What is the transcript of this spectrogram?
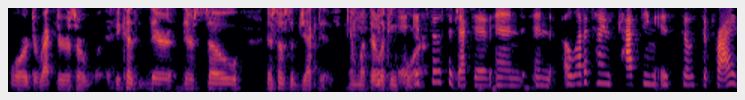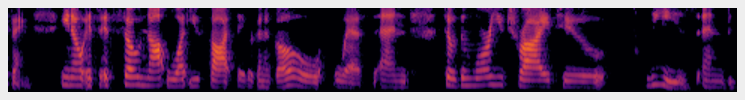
or directors, or because they're they're so they're so subjective in what they're It's- looking for. It's so subjective, and and a lot of times casting is so surprising. You know, it's it's so not what you thought they were going to go with, and so the more you try to please and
